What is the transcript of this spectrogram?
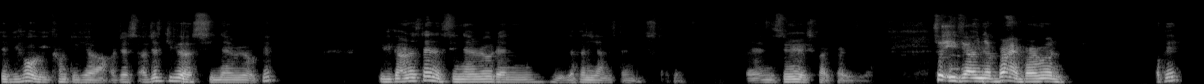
Okay, before we come to here, I'll just I'll just give you a scenario, okay? If you can understand the scenario, then you definitely understand this, okay? And the scenario is quite crazy. So if you're in a bright environment, okay,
